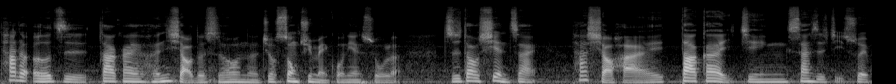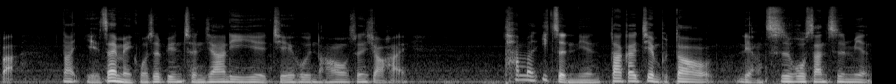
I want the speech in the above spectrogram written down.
他的儿子大概很小的时候呢，就送去美国念书了。直到现在，他小孩大概已经三十几岁吧，那也在美国这边成家立业、结婚，然后生小孩。他们一整年大概见不到两次或三次面，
